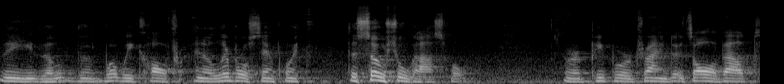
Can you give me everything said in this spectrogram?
the, the, the what we call in a liberal standpoint the social gospel where people are trying to it's all about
